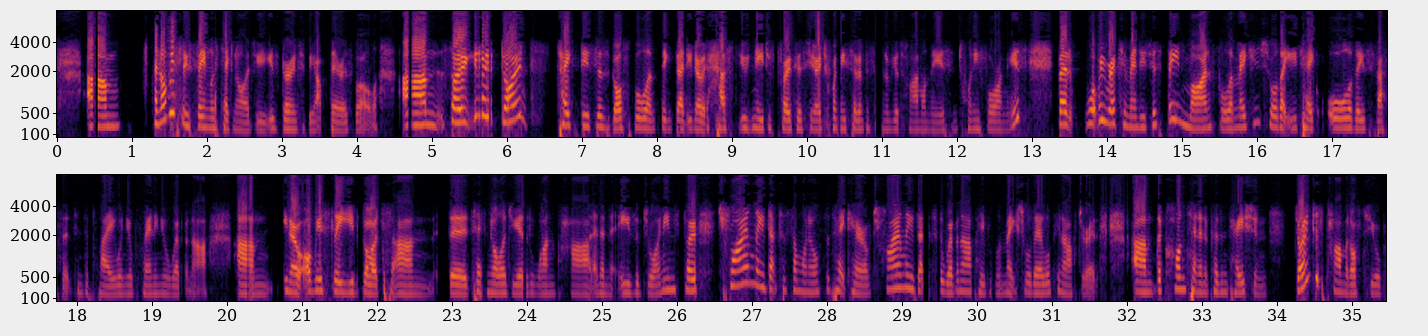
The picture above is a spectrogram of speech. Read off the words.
Um, and obviously seamless technology is going to be up there as well. Um, so, you know, don't take this as gospel and think that you know it has you need to focus you know 27% of your time on this and 24 on this. But what we recommend is just being mindful and making sure that you take all of these facets into play when you're planning your webinar. Um, you know obviously you've got um, the technology as one part and then the ease of joining. So try and leave that to someone else to take care of. Try and leave that to the webinar people and make sure they're looking after it. Um, the content and the presentation don't just palm it off to your,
